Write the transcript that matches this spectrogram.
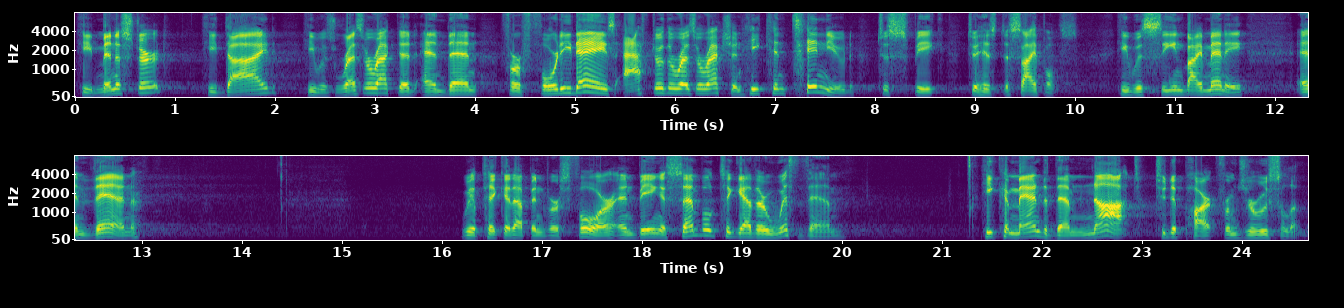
He ministered, he died, he was resurrected, and then for 40 days after the resurrection, he continued to speak to his disciples. He was seen by many, and then we'll pick it up in verse 4 and being assembled together with them, he commanded them not to depart from Jerusalem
